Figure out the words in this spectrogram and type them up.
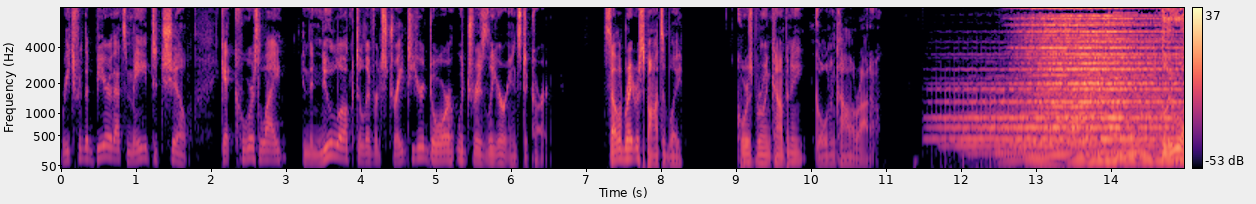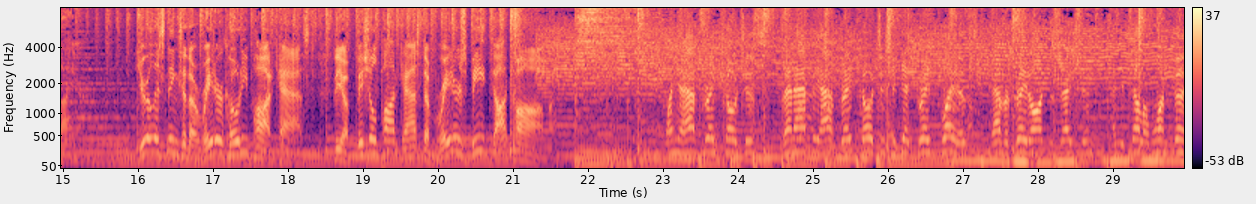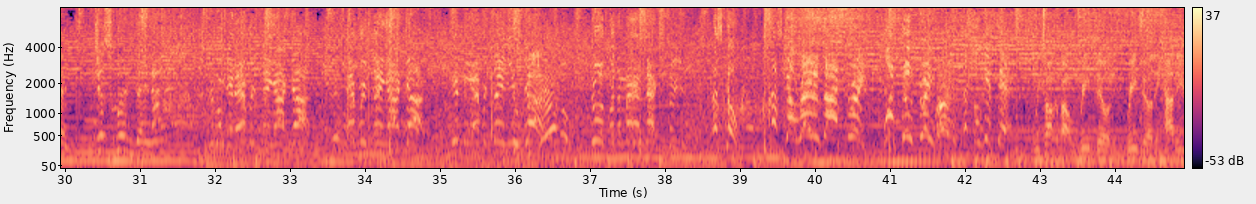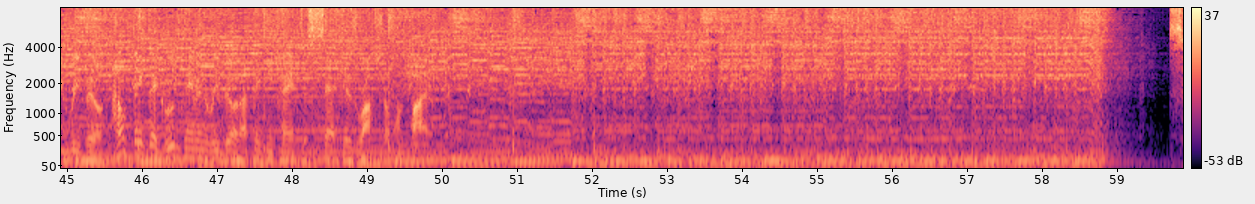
reach for the beer that's made to chill. Get Coors Light in the new look delivered straight to your door with Drizly or Instacart. Celebrate responsibly. Coors Brewing Company, Golden, Colorado. Blue Wire. You're listening to the Raider Cody Podcast, the official podcast of RaidersBeat.com. When you have great coaches, then after you have great coaches, you get great players, you have a great organization, and you tell them one thing just win, Dana. You're going to get everything I got. Everything I got. Give me everything you got. Do it for the man next to you. Let's go. Let's go. Raiders on three. One, two, three. Let's go get there. We talk about rebuilding, rebuilding. How do you rebuild? I don't think that Gruden came in to rebuild. I think he came to set his roster on fire.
